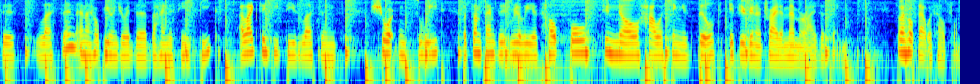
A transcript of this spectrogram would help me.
this lesson and I hope you enjoyed the behind the scenes peek. I like to keep these lessons short and sweet, but sometimes it really is helpful to know how a thing is built if you're going to try to memorize a thing. So I hope that was helpful.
